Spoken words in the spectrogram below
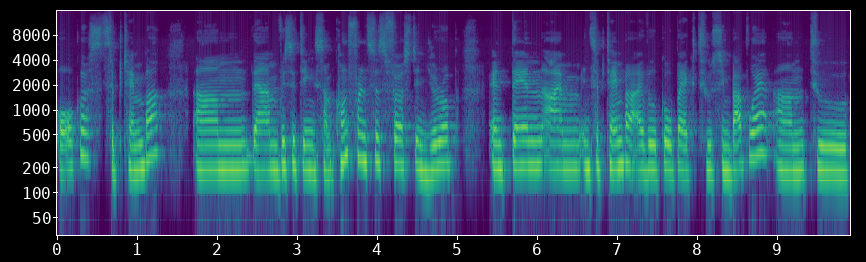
August, September. Um, I'm visiting some conferences first in Europe, and then I'm in September. I will go back to Zimbabwe um, to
